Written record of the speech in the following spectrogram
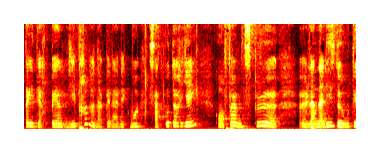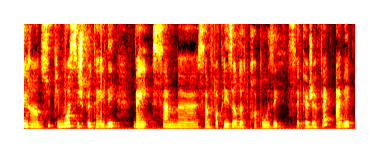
t'interpelle, viens prendre un appel avec moi. Ça te coûte rien. On fait un petit peu euh, euh, l'analyse de où tu es rendu. Puis moi, si je peux t'aider, ben ça me, ça me fera plaisir de te proposer ce que je fais avec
